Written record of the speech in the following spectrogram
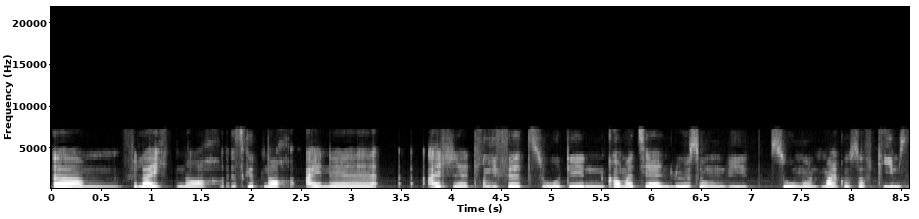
ähm, vielleicht noch, es gibt noch eine Alternative zu den kommerziellen Lösungen wie Zoom und Microsoft Teams.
